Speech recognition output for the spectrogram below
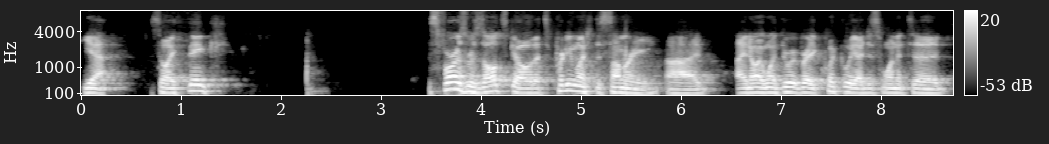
yeah, so I think as far as results go, that's pretty much the summary. Uh, I know I went through it very quickly. I just wanted to,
